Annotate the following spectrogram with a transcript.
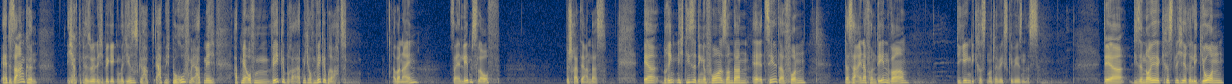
Er hätte sagen können, ich habe eine persönliche Begegnung mit Jesus gehabt. Er hat mich berufen, er hat mich, hat mir auf den Weg hat mich auf den Weg gebracht. Aber nein, seinen Lebenslauf beschreibt er anders. Er bringt nicht diese Dinge vor, sondern er erzählt davon, dass er einer von denen war, die gegen die Christen unterwegs gewesen ist. Der diese neue christliche Religion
